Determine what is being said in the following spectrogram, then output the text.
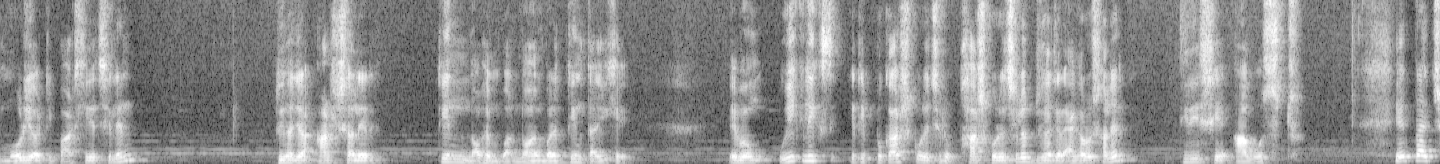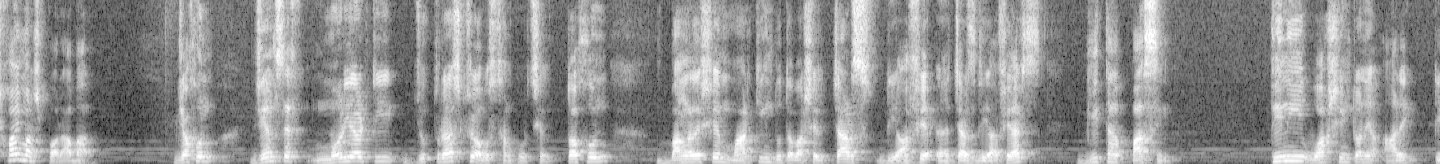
মরিয়াটি পাঠিয়েছিলেন দুই হাজার আট সালের তিন নভেম্বর, নভেম্বরের তিন তারিখে। এবং উইকলিক্স এটি প্রকাশ করেছিল, ফাঁস করেছিল দুই হাজার এগারো সালের তিরিশে আগস্ট। এর প্রায় ছয় মাস পর আবার যখন জেমস এফ মরিয়ার্টি যুক্তরাষ্ট্রে অবস্থান করছেন, তখন বাংলাদেশে মার্কিন দূতাবাসের charge de affaire charge de affairs, Gita Pasi. তিনি ওয়াশিংটনে আরেকটি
